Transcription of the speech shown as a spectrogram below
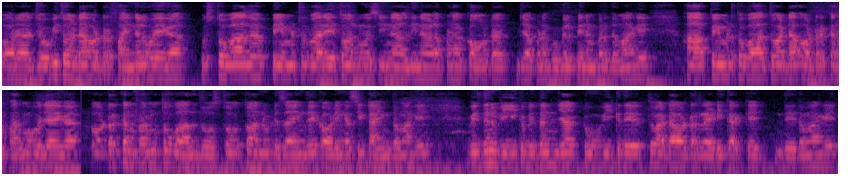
ਔਰ ਜੋ ਵੀ ਤੁਹਾਡਾ ਆਰਡਰ ਫਾਈਨਲ ਹੋਏਗਾ, ਉਸ ਤੋਂ ਬਾਅਦ ਪੇਮੈਂਟ ਬਾਰੇ ਤੁਹਾਨੂੰ ਅਸੀਂ ਨਾਲ ਦੀ ਨਾਲ ਆਪਣਾ ਅਕਾਊਂਟ ਜਾਂ ਆਪਣਾ Google Pay ਨੰਬਰ ਦਵਾਂਗੇ। ਹਾਫ ਪੇਮੈਂਟ ਤੋਂ ਬਾਅਦ ਤੁਹਾਡਾ ਆਰਡਰ ਕਨਫਰਮ ਹੋ ਜਾਏਗਾ। ਆਰਡਰ ਕਨਫਰਮ ਤੋਂ ਬਾਅਦ ਦੋਸਤੋ, ਤੁਹਾਨੂੰ ਡਿਜ਼ਾਈਨ ਦੇ ਅਕੋਰਡਿੰਗ ਅਸੀਂ ਟਾਈਮ ਦਵਾਂਗੇ। ਵਿਦਨ ਵੀਕ ਵਿਦਨ ਜਾਂ 2 ਵੀਕ ਦੇ ਤੁਹਾਡਾ ਆਰਡਰ ਰੈਡੀ ਕਰਕੇ ਦੇ ਦਵਾਂਗੇ।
